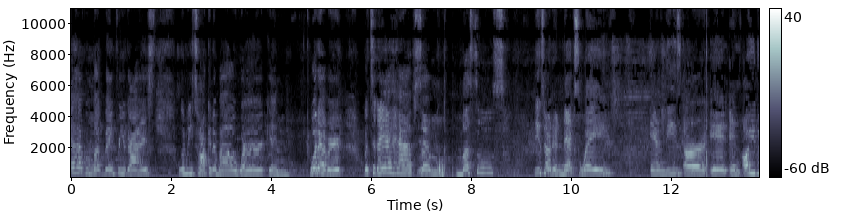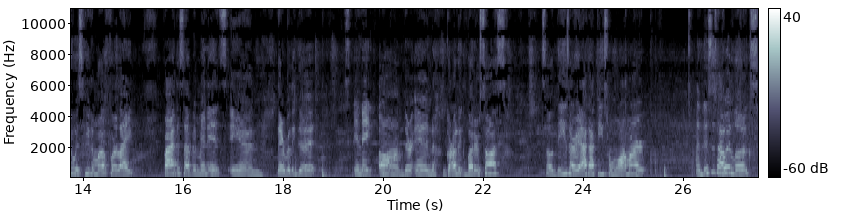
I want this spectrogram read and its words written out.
I have a mukbang for you guys. I'm gonna be talking about work and whatever. But today I have some mussels. These are the next wave. And these are it. And all you do is heat them up for like five to seven minutes and they're really good. And they um they're in garlic butter sauce. So these are I got these from Walmart. And this is how it looks.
